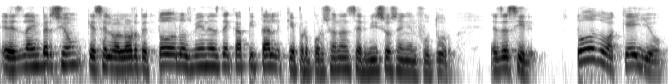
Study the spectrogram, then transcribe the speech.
es la inversión, que es el valor de todos los bienes de capital que proporcionan servicios en el futuro. Es decir, todo aquello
